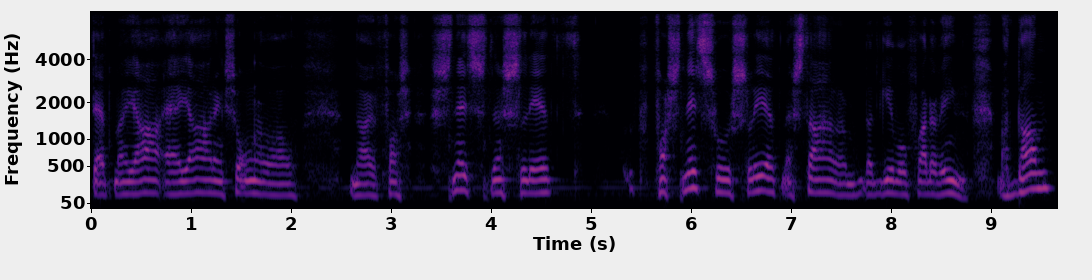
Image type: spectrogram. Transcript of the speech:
dat maar ja, en jaring zongen we al. Nou, van snits naar sleet, van snits voor sleet naar staren, dat geven we voor de win. Maar dan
